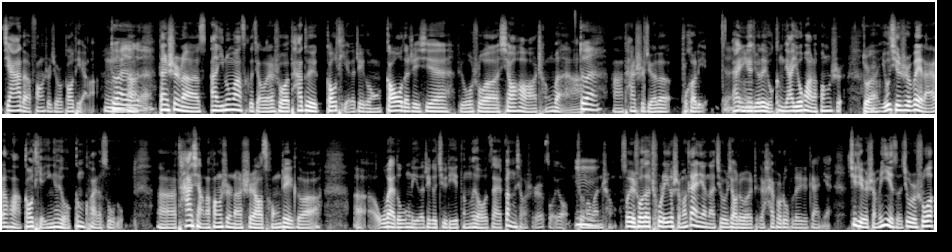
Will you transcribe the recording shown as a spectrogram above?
佳的方式就是高铁了。对对对，但是呢，按 Elon Musk 的角度来说，他对高铁的这种高的这些，比如说消耗啊、成本啊，对啊，他是觉得不合理，对，他应该嗯觉得有更加优化的方式。对啊，尤其是未来的话，高铁应该有更快的速度。呃，他想的方式呢是要从这个呃五百多公里的这个距离，能有在半个小时左右就能完嗯成。所以说，它出了一个什么概念呢？就是叫做这个 Hyperloop 的这个概念。具体是什么意思？就是说，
